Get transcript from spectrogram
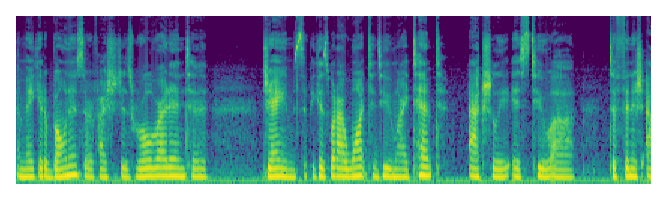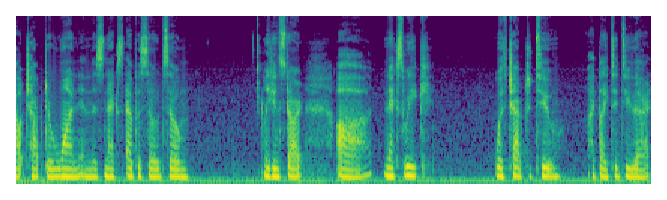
and make it a bonus or if I should just roll right into James because what I want to do, my attempt actually is to uh to finish out chapter 1 in this next episode. So, we can start uh, next week with chapter two. I'd like to do that.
